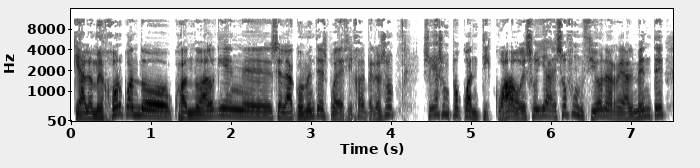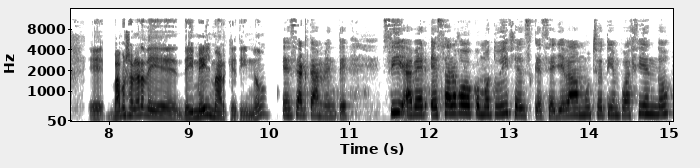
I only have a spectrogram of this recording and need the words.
que a lo mejor cuando, cuando alguien eh, se la comente puede decir, joder, pero eso, eso ya es un poco anticuado, eso ya, eso funciona realmente. Eh, vamos a hablar de, de email marketing, ¿no? Exactamente. Sí, a ver, es algo, como tú dices, que se lleva mucho tiempo haciendo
